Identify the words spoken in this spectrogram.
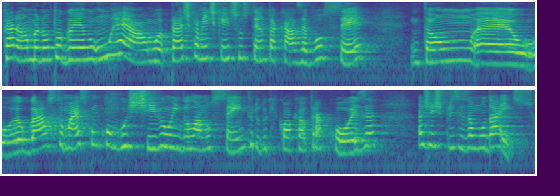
caramba, eu não tô ganhando um real, praticamente quem sustenta a casa é você. Então, é, eu, eu, gasto mais com combustível indo lá no centro do que qualquer outra coisa. A gente precisa mudar isso.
